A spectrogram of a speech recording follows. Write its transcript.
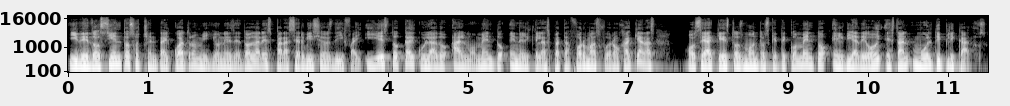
y de 284 millones de dólares para servicios DeFi, y esto calculado al momento en el que las plataformas fueron hackeadas, o sea que estos montos que te comento el día de hoy están multiplicados.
